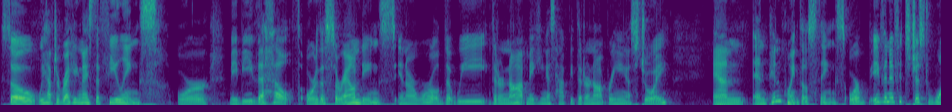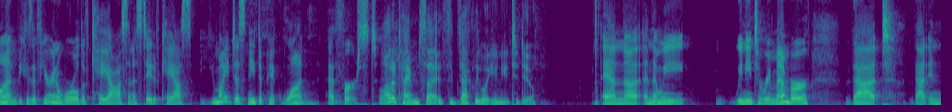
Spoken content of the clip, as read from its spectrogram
So we have to recognize the feelings or maybe the health or the surroundings in our world that we that are not making us happy, that are not bringing us joy and and pinpoint those things or even if it's just one because if you're in a world of chaos and a state of chaos, you might just need to pick one at first A lot of times, uh, it's exactly what you need to do. and uh, and then we we need to remember that that in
